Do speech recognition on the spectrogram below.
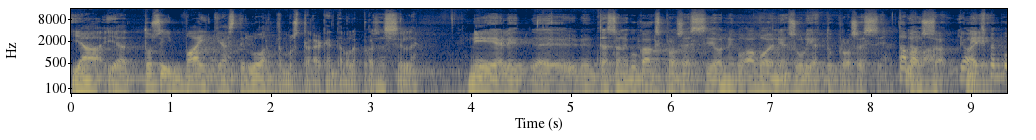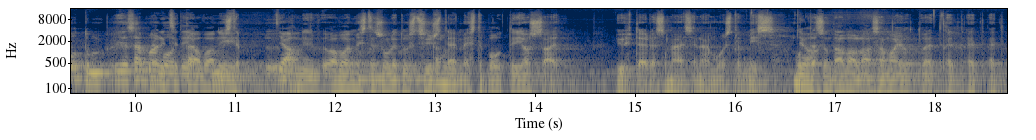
ja, ja tosi vaikeasti luottamusta rakentavalle prosessille. Niin, eli äh, tässä on niin kuin kaksi prosessia, on niin kuin avoin ja suljettu prosessi. Tavallaan, jossa, joo, niin, eikö me puhuttu, ja sä mainitsit tämän, avoimista, niin, niin, avoimista suljetuista systeemeistä, puhuttiin jossain yhteydessä, mä en enää muista missä. Mutta tässä on tavallaan sama juttu, että et, et, et,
